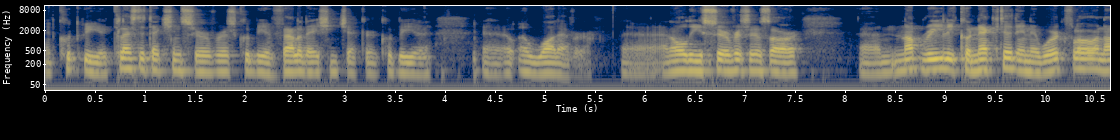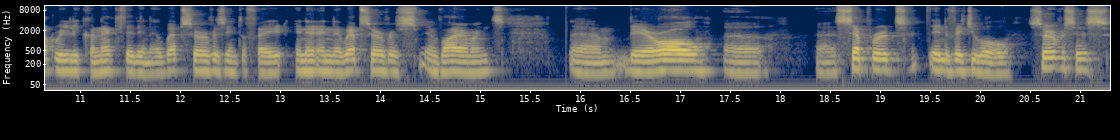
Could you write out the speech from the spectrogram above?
It could be a clash detection service, could be a validation checker, could be a, a, a whatever. Uh, and all these services are uh, not really connected in a workflow, not really connected in a web service interface, in a, in a web service environment. Um, they're all uh, uh, separate individual services.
